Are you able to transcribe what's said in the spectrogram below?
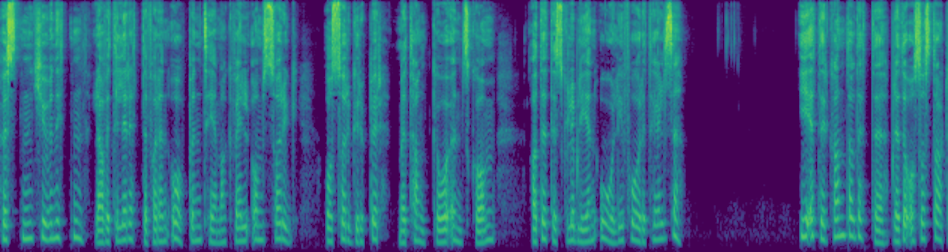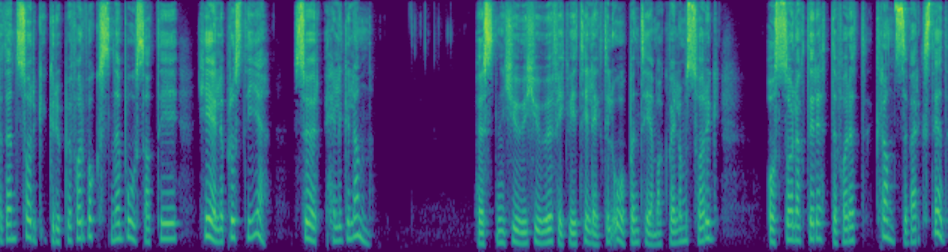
Høsten 2019 la vi til rette for en åpen temakveld om sorg og sorggrupper med tanke og ønske om at dette skulle bli en årlig foreteelse. I etterkant av dette ble det også startet en sorggruppe for voksne bosatt i hele prostiet, Sør-Helgeland. Høsten 2020 fikk vi i tillegg til åpen temakveld om sorg også lagt til rette for et kranseverksted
